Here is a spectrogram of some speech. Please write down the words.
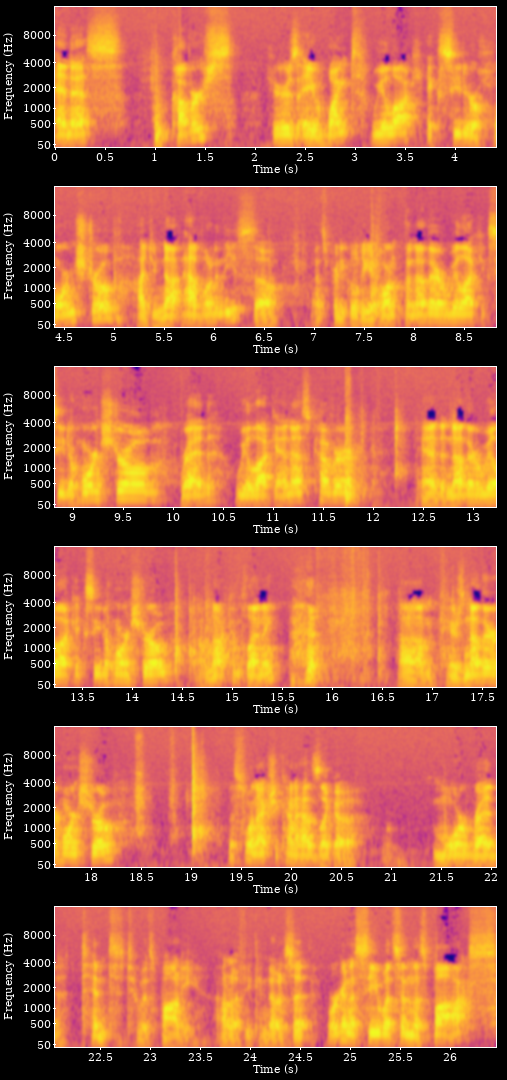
NS covers. Here's a white Wheelock Exceeder horn strobe. I do not have one of these, so that's pretty cool to get one. Another Wheelock Exceeder horn strobe, red Wheelock NS cover, and another Wheelock Exceeder horn strobe. I'm not complaining. um, here's another horn strobe. This one actually kind of has like a more red tint to its body. I don't know if you can notice it. We're gonna see what's in this box.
